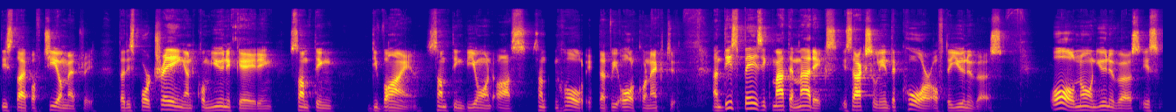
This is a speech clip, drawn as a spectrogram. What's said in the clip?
this type of geometry that is portraying and communicating something divine, something beyond us, something holy that we all connect to. And this basic mathematics is actually in the core of the universe. All known universe is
